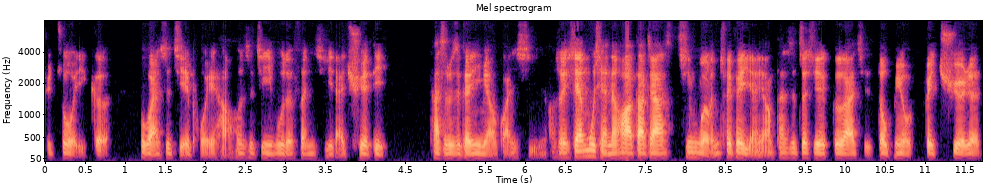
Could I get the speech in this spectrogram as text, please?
去做一个不管是解剖也好，或者是进一步的分析来确定它是不是跟疫苗关系。所以现在目前的话，大家新闻沸沸扬扬，但是这些个案其实都没有被确认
